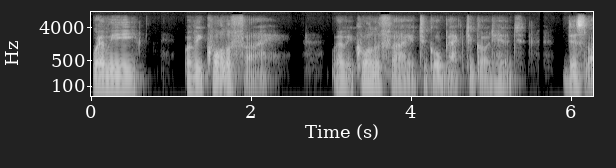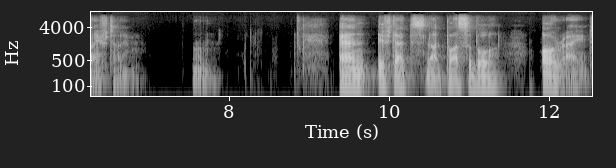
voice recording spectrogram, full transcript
where we where we qualify, where we qualify to go back to Godhead this lifetime. Um, and if that's not possible, all right,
